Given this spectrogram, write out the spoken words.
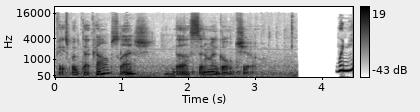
facebook.com slash The Cinema Gold Show. When you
